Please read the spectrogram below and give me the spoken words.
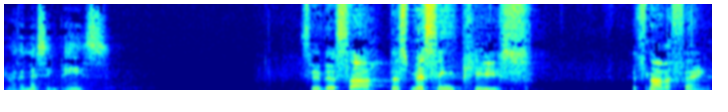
you're the missing piece. See, this, uh, this missing piece, it's not a thing.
